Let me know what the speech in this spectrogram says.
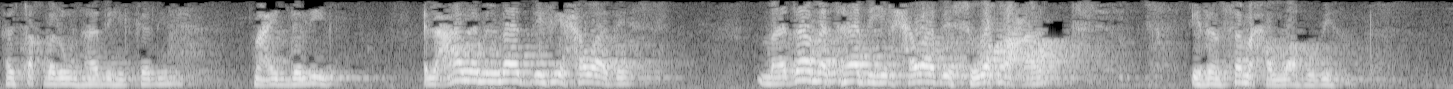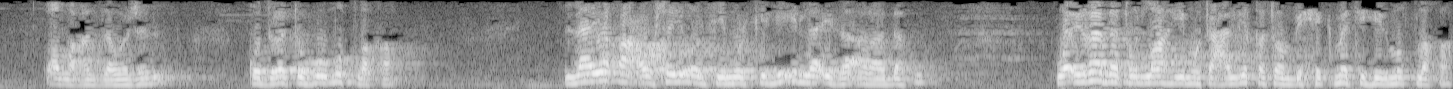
هل تقبلون هذه الكلمة؟ مع الدليل. العالم المادي في حوادث ما دامت هذه الحوادث وقعت إذا سمح الله بها. والله عز وجل قدرته مطلقة. لا يقع شيء في ملكه إلا إذا أراده. وإرادة الله متعلقة بحكمته المطلقة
